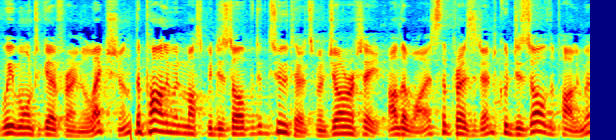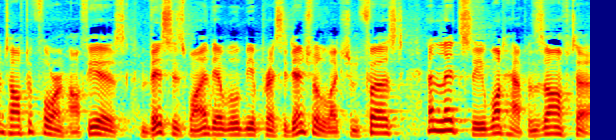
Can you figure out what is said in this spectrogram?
we want to go for an election, the parliament must be dissolved with two thirds majority. Otherwise, the president could dissolve the parliament after four and a half years. This is why there will be a presidential election first, and let's see what happens after.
